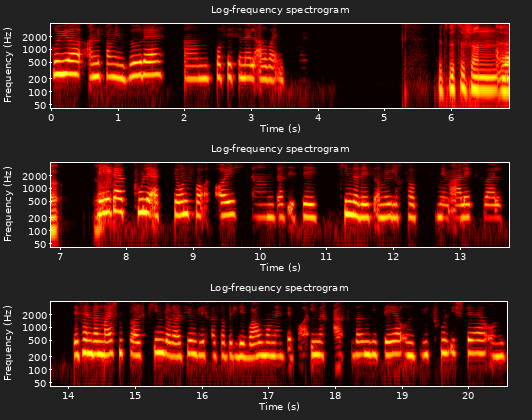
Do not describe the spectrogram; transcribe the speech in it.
früher anfangen würde, ähm, professionell arbeiten zu. Jetzt bist du schon. Also, äh, ja. Mega coole Aktion für euch, ähm, dass ich die Kinder das ermöglicht habe mit dem Alex, weil das sind dann meistens so als Kind oder als Jugendlicher so ein bisschen die Wow-Momente, boah, ich möchte auch so werden wie der und wie cool ist der und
